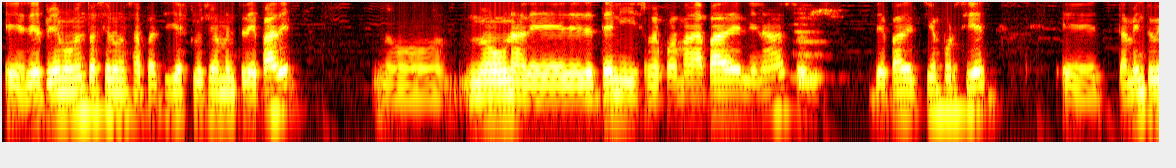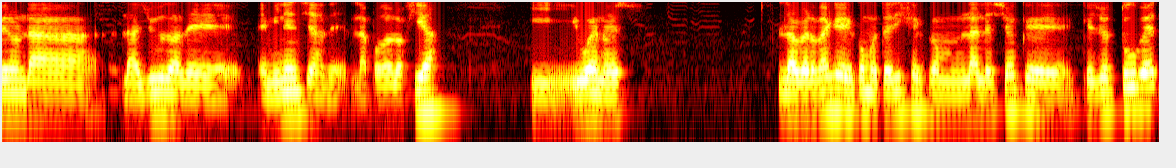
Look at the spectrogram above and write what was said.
desde el primer momento hacer una zapatilla exclusivamente de pádel no, no una de, tenis reformada a pádel ni nada, son de pádel 100%. Eh, también tuvieron la, ayuda de eminencias de la podología. Y, bueno, es la verdad que como te dije, con la lesión que, yo tuve,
